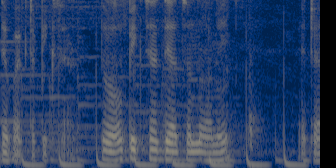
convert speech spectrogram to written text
দেব একটা পিকচার তো পিকচার দেওয়ার জন্য আমি এটা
